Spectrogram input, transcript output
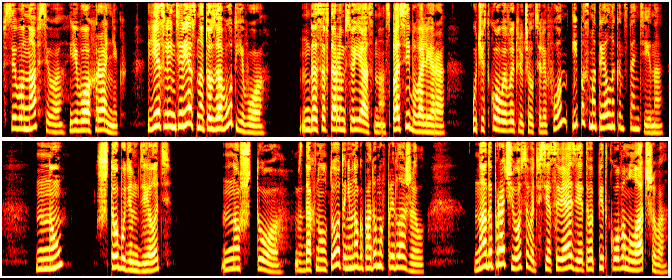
всего-навсего его охранник. Если интересно, то зовут его... Да со вторым все ясно. Спасибо, Валера. Участковый выключил телефон и посмотрел на Константина. Ну, что будем делать? Ну что, Вздохнул тот и, немного подумав, предложил. «Надо прочесывать все связи этого Питкова-младшего.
